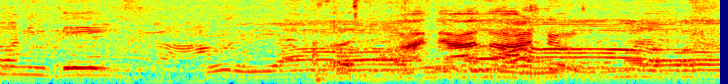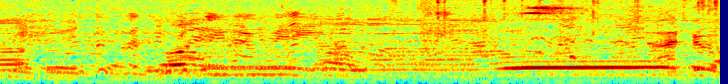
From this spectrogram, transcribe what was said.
on eBay. Aduh. Aduh.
